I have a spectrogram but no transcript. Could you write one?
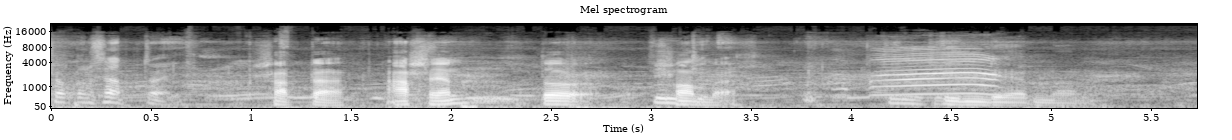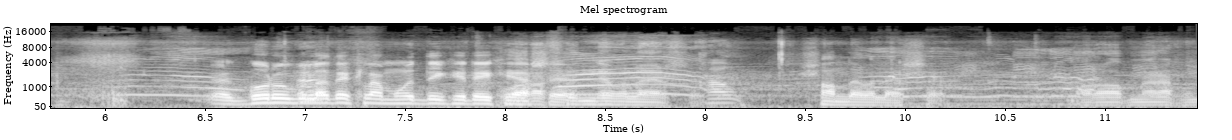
সকাল সাতটায়। সাতটা। আসেন তো সন্ধ্যা। তিনটে। আপনার। গরুগুলা দেখলাম ওই দিকে রেখে আসে। সন্ধ্যাবেলায় আসে। সন্ধ্যাবেলা আসে। আর আপনার এখন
